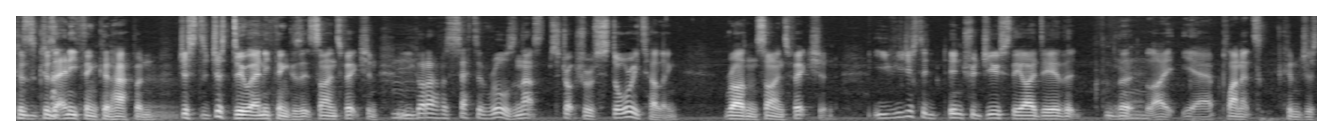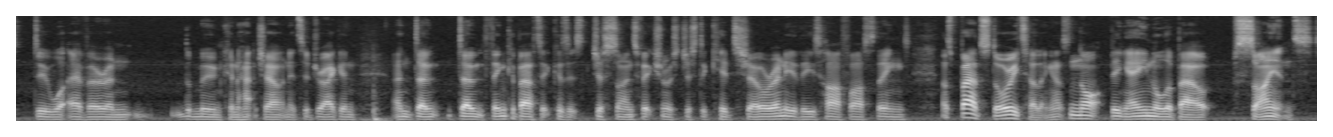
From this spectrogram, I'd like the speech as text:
Because anything can happen. Just just do anything because it's science fiction. You've got to have a set of rules, and that's structure of storytelling rather than science fiction. You, you just introduce the idea that that like yeah, planets can just do whatever, and the moon can hatch out and it's a dragon, and don't don't think about it because it's just science fiction or it's just a kids show or any of these half-assed things. That's bad storytelling. That's not being anal about science.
